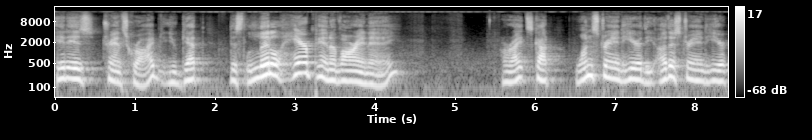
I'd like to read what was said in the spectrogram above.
it is transcribed. You get this little hairpin of RNA. All right, it's got one strand here, the other strand here,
